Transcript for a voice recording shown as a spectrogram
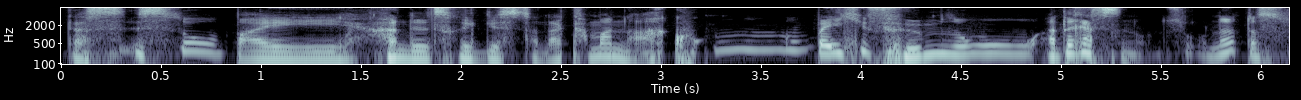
das ist so bei Handelsregistern. Da kann man nachgucken, welche Firmen so Adressen und so, ne? Das,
